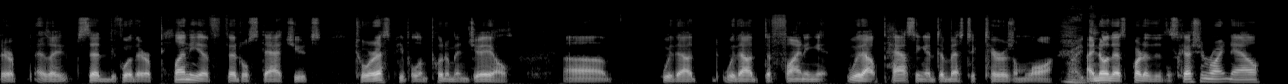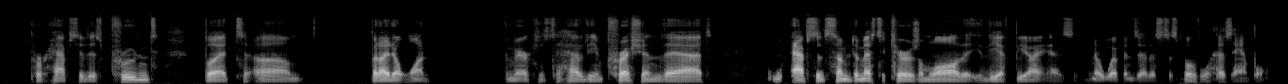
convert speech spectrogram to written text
there, as I said before, there are plenty of federal statutes to arrest people and put them in jail uh, without without defining it, without passing a domestic terrorism law. Right. I know that's part of the discussion right now. Perhaps it is prudent, but um, but I don't want Americans to have the impression that absent some domestic terrorism law, the, the FBI has no weapons at its disposal, has ample.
